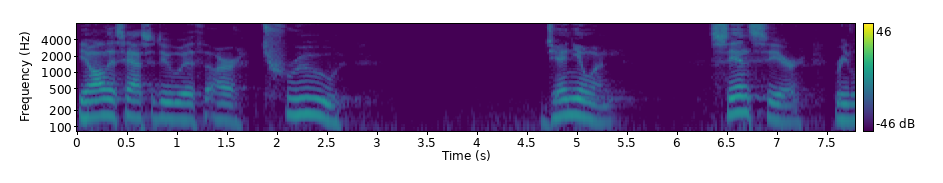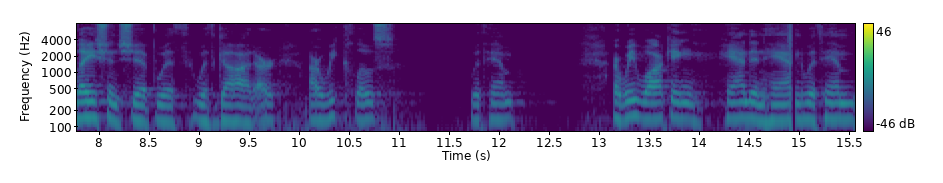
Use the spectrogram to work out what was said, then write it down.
You know, all this has to do with our true, genuine, sincere relationship with, with God? Are, are we close with Him? Are we walking hand in hand with Him,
